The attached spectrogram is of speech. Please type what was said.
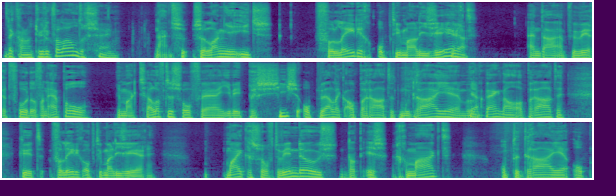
Dat kan natuurlijk wel anders zijn. Nou, zolang je iets volledig optimaliseert, Ja. en daar hebben we weer het voordeel van Apple. Je maakt zelf de software, je weet precies op welk apparaat het moet draaien. En met Ja. aantal apparaten kun je het volledig optimaliseren. Microsoft Windows, dat is gemaakt om te draaien op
